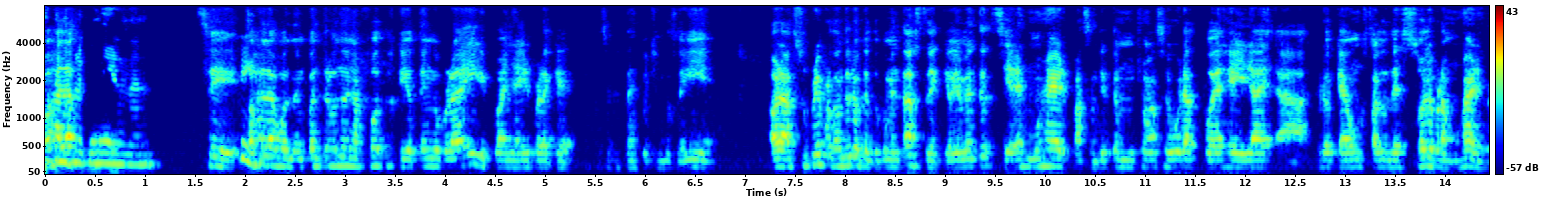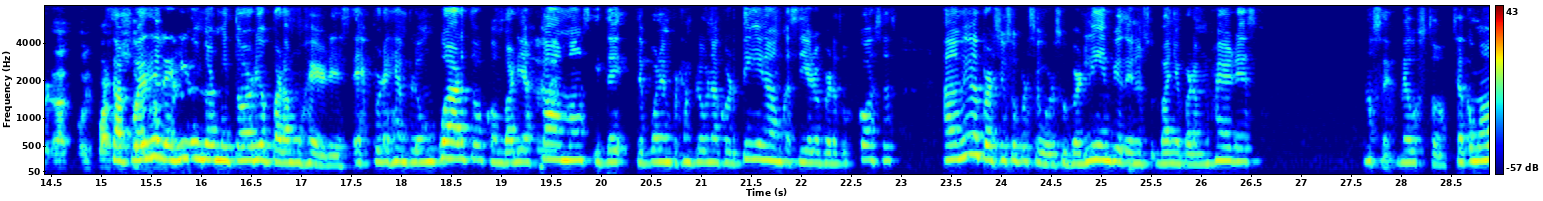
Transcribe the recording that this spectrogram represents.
ojalá, recomiendan. sí, sí. ojalá cuando encuentre una de las fotos que yo tengo por ahí y pueda añadir para que los que están escuchando se guíen. Ahora, súper importante lo que tú comentaste, que obviamente si eres mujer, para sentirte mucho más segura, puedes ir a, a- creo que a un hostal donde es solo para mujeres, ¿verdad? O el O cuarto sea, solo puedes elegir un dormitorio para mujeres. Es, por ejemplo, un cuarto con varias camas y te, te ponen, por ejemplo, una cortina, un casillero para tus cosas. A mí me pareció súper seguro, súper limpio, tiene su baño para mujeres. No sé, me gustó. O sea, como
